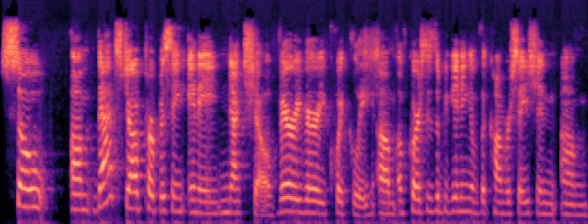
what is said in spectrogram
So um, that's job purposing in a nutshell, very, very quickly. Um, of course, as the beginning of the conversation, um,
